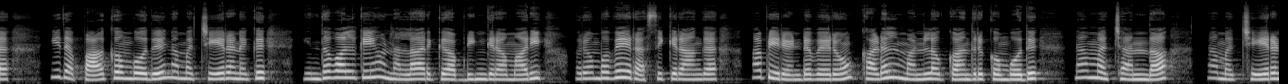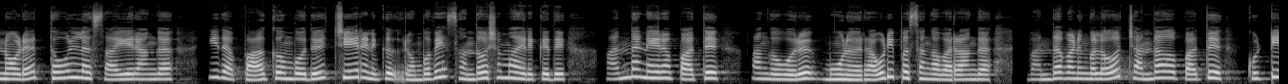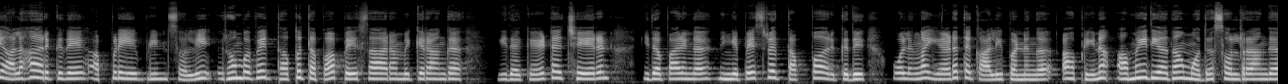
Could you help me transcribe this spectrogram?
இதை பார்க்கும்போது நம்ம சேரனுக்கு இந்த வாழ்க்கையும் நல்லா இருக்குது அப்படிங்கிற மாதிரி ரொம்பவே ரசிக்கிறாங்க. அப்படி ரெண்டு பேரும் கடல் மண்ணில் உட்காந்துருக்கும்போது நம்ம சந்தா நம்ம சேரனோட தோளில் சாயிறாங்க. இதை பார்க்கும்போது சேரனுக்கு ரொம்பவே சந்தோஷமாக இருக்குது. அந்த நேரம் பார்த்து அங்கே ஒரு மூணு ரவுடி பசங்க வராங்க. வந்தவனுங்களோ சந்தாவை பார்த்து குட்டி அழகாக இருக்குதே அப்படி இப்படின்னு சொல்லி ரொம்பவே தப்பு தப்பாக பேச ஆரம்பிக்கிறாங்க. இதை கேட்ட சேரன் இதை பாருங்கள் நீங்கள் பேசுகிறது தப்பாக இருக்குது. ஒழுங்காக இடத்த காலி பண்ணுங்க அப்படின்னு அமைதியாக தான் முத சொல்கிறாங்க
